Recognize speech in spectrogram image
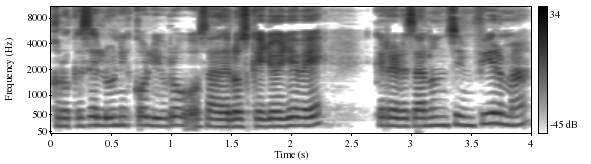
Creo que es el único libro, o sea, de los que yo llevé, que regresaron sin firma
